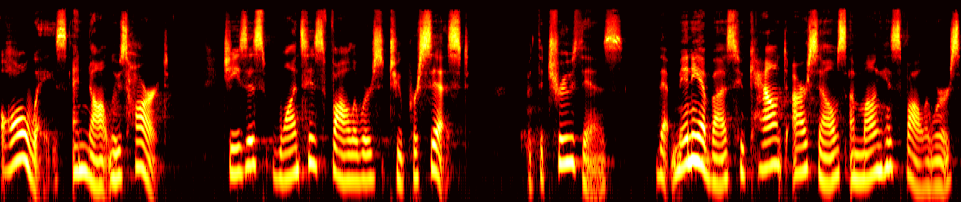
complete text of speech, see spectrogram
always and not lose heart. Jesus wants his followers to persist. But the truth is that many of us who count ourselves among his followers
